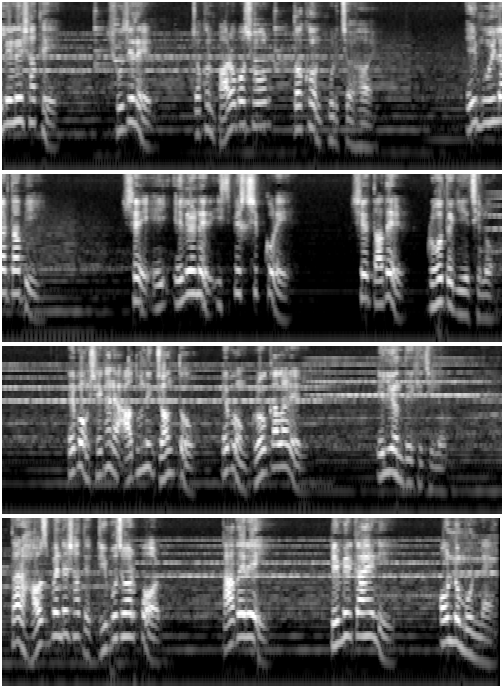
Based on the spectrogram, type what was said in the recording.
এলিয়েনের সাথে সুজেনের যখন বারো বছর, তখন পরিচয় হয়। এই মহিলার দাবি, সে এই এলিয়েনের স্পেসশিপ করে সে তাদের গ্রহতে গিয়েছিল এবং সেখানে আধুনিক যন্ত্র এবং গ্রো কালারের এলিয়ন দেখেছিল। তার হাউসব্যান্ডের সাথে ডিভোর্স হওয়ার পর তাদের এই প্রেমের কাহিনী অন্য মন নেয়।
